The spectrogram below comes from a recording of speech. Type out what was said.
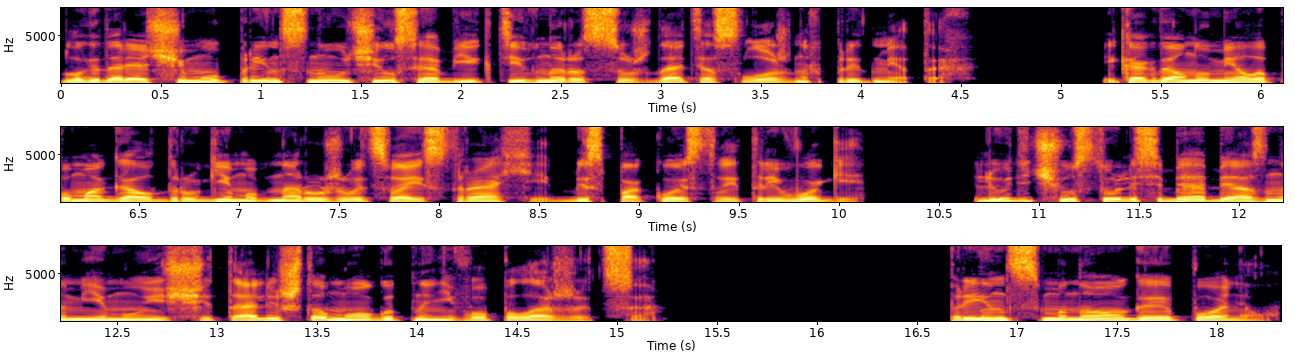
благодаря чему принц научился объективно рассуждать о сложных предметах. И когда он умело помогал другим обнаруживать свои страхи, беспокойства и тревоги, люди чувствовали себя обязанными ему и считали, что могут на него положиться. Принц многое понял,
